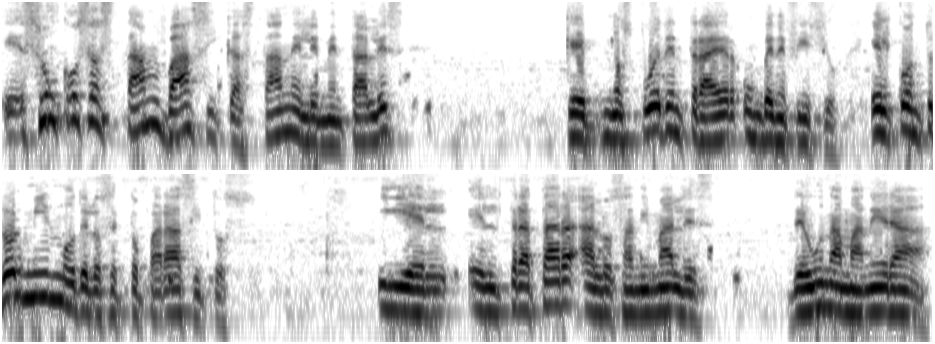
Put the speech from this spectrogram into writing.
eh, son cosas tan básicas, tan elementales, que nos pueden traer un beneficio. El control mismo de los ectoparásitos y el, el tratar a los animales de una manera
